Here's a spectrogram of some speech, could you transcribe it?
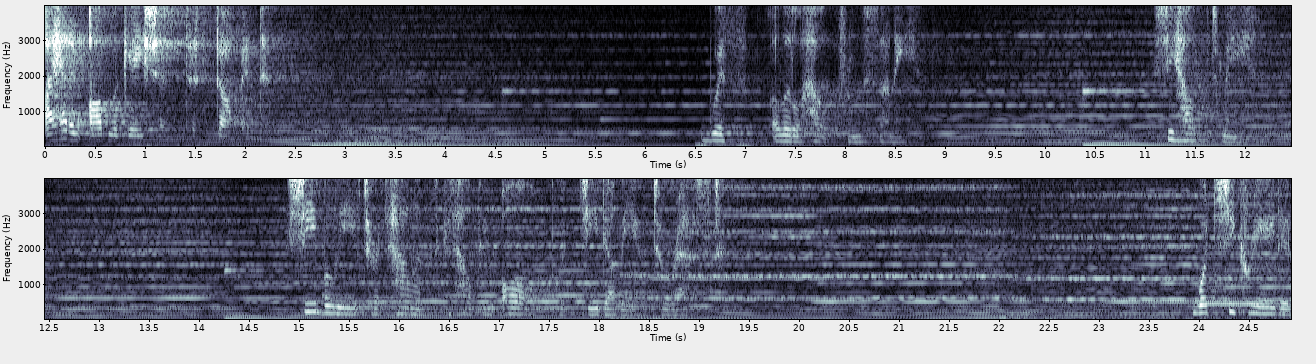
I had an obligation to stop it. With a little help from Sunny. She helped me. She believed her talents could help you all put GW to rest. What she created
